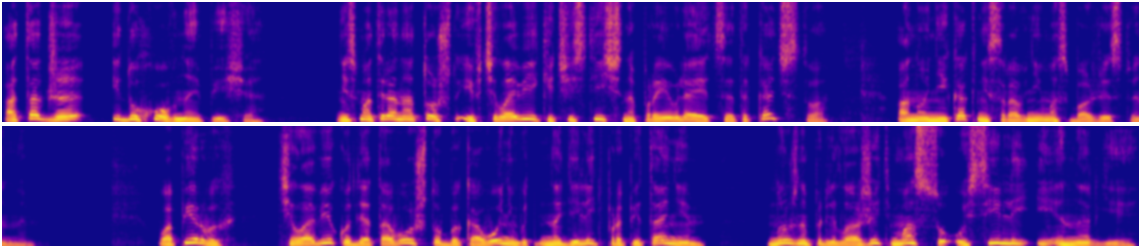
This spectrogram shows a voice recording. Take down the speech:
а также и духовная пища. Несмотря на то, что и в человеке частично проявляется это качество, оно никак не сравнимо с божественным. Во-первых, человеку для того, чтобы кого-нибудь наделить пропитанием, нужно приложить массу усилий и энергии.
